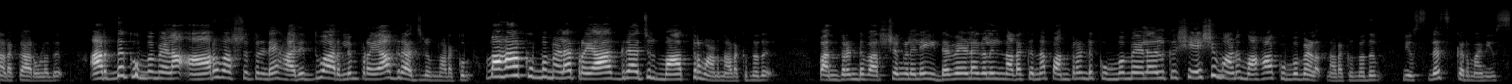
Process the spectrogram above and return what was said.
നടക്കാറുള്ളത്. അർദ്ധ കുംഭമേള ആറു വർഷത്തിനിടെ ഹരിദ്വാറിലും പ്രയാഗ്രാജിലും നടക്കും. മഹാകുംഭമേള പ്രയാഗ്രാജിൽ മാത്രമാണ് നടക്കുന്നത്. പന്ത്രണ്ട് വർഷങ്ങളിലെ ഇടവേളകളിൽ നടക്കുന്ന പന്ത്രണ്ട് കുംഭമേളകൾക്ക് ശേഷമാണ് മഹാകുംഭമേള നടക്കുന്നത്. News desk Karma news.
